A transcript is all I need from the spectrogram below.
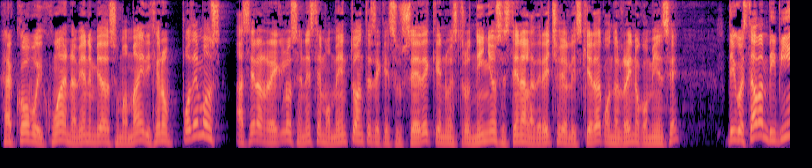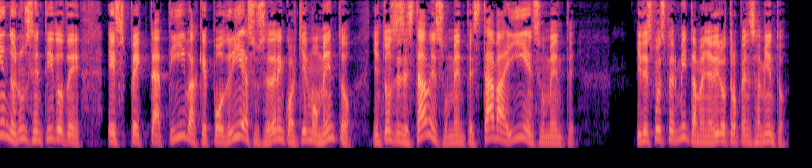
Jacobo y Juan habían enviado a su mamá y dijeron, ¿podemos hacer arreglos en este momento antes de que sucede que nuestros niños estén a la derecha y a la izquierda cuando el reino comience? Digo, estaban viviendo en un sentido de expectativa que podría suceder en cualquier momento. Y entonces estaba en su mente, estaba ahí en su mente. Y después permítame añadir otro pensamiento.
